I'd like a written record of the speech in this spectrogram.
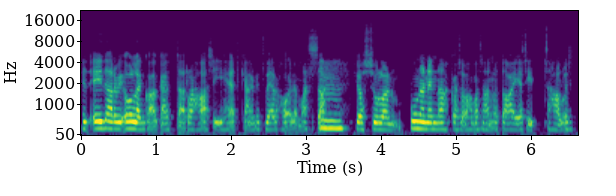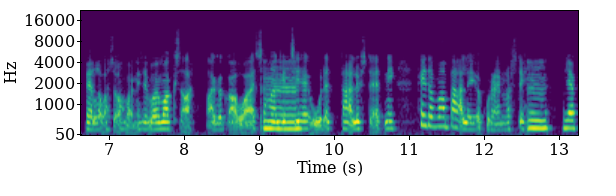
Et ei tarvi ollenkaan käyttää rahaa siihen, että käy nyt verhoilemassa. Mm. Jos sulla on punainen nahkasohva sanotaan, ja sitten sä haluaisit pellava sohva, niin se voi maksaa aika kauan kauan, että sä mm. hankit siihen uudet päällysteet, niin heitä vaan päälle joku rennosti. Mm, jep,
